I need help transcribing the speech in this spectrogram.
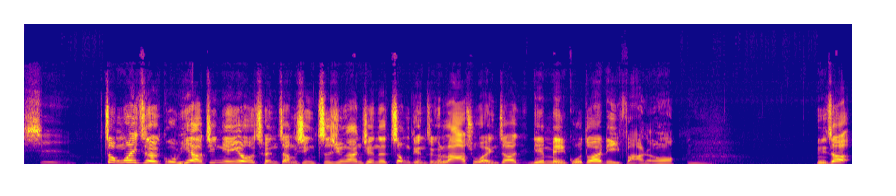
是这种位置的股票，今年又有成长性、资金安全的重点，整个拉出来。你知道，连美国都在立法了哦。嗯，你知道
